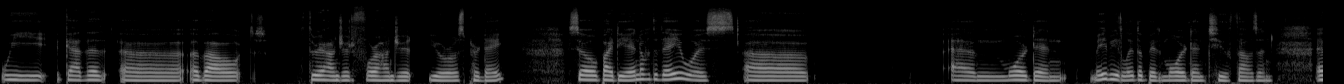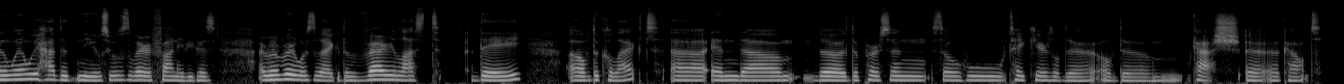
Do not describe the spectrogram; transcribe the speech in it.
we gathered uh, about 300, 400 euros per day. So by the end of the day, it was uh, um, more than maybe a little bit more than 2000 and when we had the news it was very funny because i remember it was like the very last day of the collect uh, and um, the the person so who take cares of the of the um, cash uh, account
